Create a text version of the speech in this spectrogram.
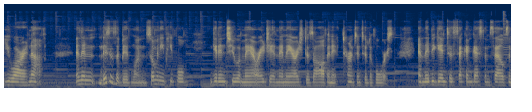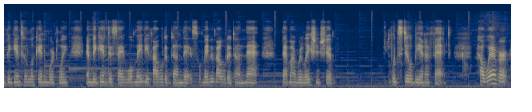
You are enough. And then this is a big one. So many people get into a marriage and their marriage dissolve and it turns into divorce. And they begin to second guess themselves and begin to look inwardly and begin to say, well, maybe if I would have done this or maybe if I would have done that, that my relationship would still be in effect. However,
